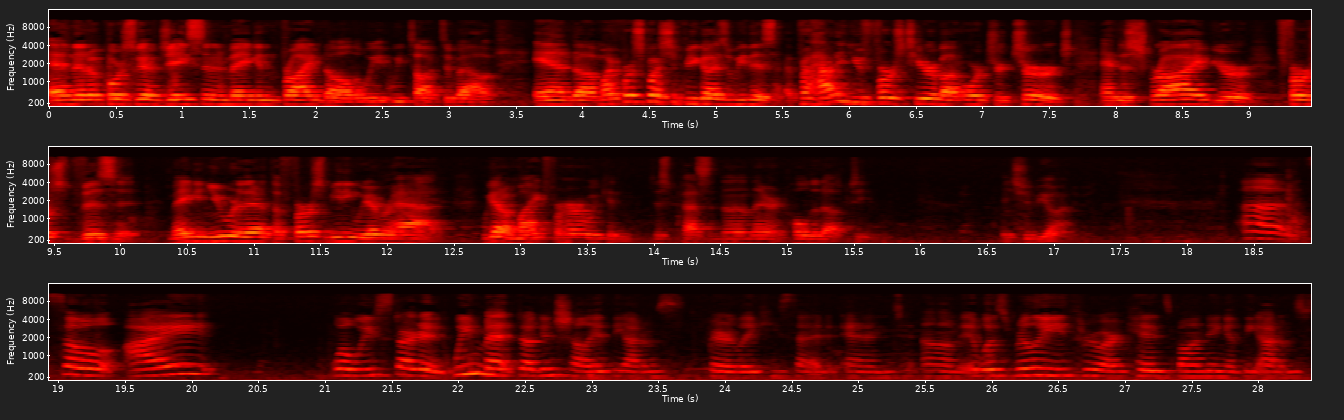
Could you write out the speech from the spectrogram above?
And then, of course, we have Jason and Megan Friedendahl that we, we talked about. And uh, my first question for you guys will be this How did you first hear about Orchard Church and describe your first visit? Megan, you were there at the first meeting we ever had. We got a mic for her. We can just pass it down there and hold it up to you. It should be on. Um, so I, well, we started, we met Doug and Shelly at the Adams Fair, like he said, and um, it was really through our kids bonding at the Adams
